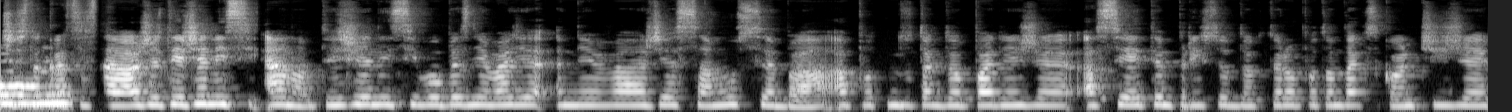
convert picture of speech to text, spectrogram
častokrát sa stáva, že tie ženy si, áno, tie ženy si vôbec nevážia, nevážia samu seba a potom to tak dopadne, že asi aj ten prístup doktorov potom tak skončí, že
